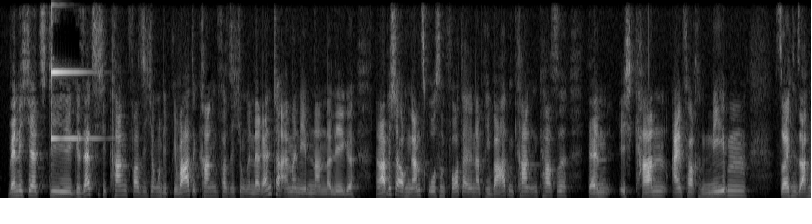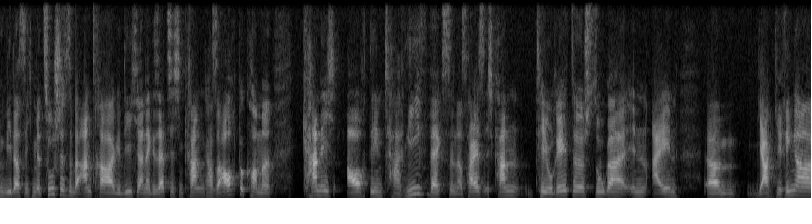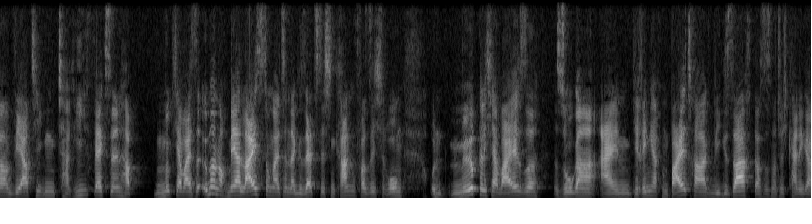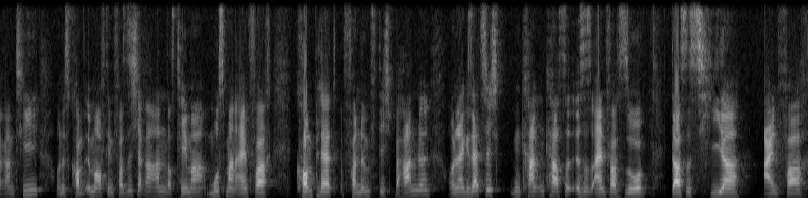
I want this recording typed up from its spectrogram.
Wenn ich jetzt die gesetzliche Krankenversicherung und die private Krankenversicherung in der Rente einmal nebeneinander lege, dann habe ich auch einen ganz großen Vorteil in der privaten Krankenkasse, denn ich kann einfach neben solchen Sachen wie, dass ich mir Zuschüsse beantrage, die ich ja in der gesetzlichen Krankenkasse auch bekomme, kann ich auch den Tarif wechseln. Das heißt, ich kann theoretisch sogar in einen ähm, ja, geringerwertigen Tarif wechseln, habe möglicherweise immer noch mehr Leistung als in der gesetzlichen Krankenversicherung und möglicherweise sogar einen geringeren Beitrag. Wie gesagt, das ist natürlich keine Garantie und es kommt immer auf den Versicherer an. Das Thema muss man einfach komplett vernünftig behandeln. Und in der gesetzlichen Krankenkasse ist es einfach so, dass es hier einfach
